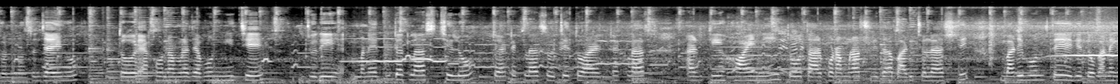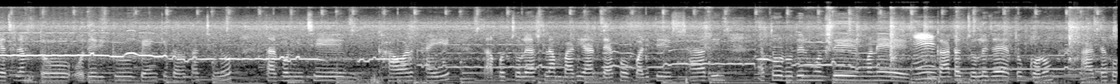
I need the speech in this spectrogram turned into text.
জন্য। তো যাই হোক তো এখন আমরা যাব নিচে। যদি মানে দুটা ক্লাস ছিল, তো একটা ক্লাস হয়েছে, তো আরেকটা ক্লাস আর কি হয়নি। তো তারপর আমরা সুবিধা বাড়ি চলে আসছি। বাড়ি বলতে এই যে দোকানে গেছিলাম, তো ওদের একটু ব্যাংকে দরকার ছিল। তারপর নিচে খাওয়ার খাইয়ে তারপর চলে আসলাম বাড়ি। আর দেখো, বাড়িতে সারাদিন এত রোদের মধ্যে মানে গাটা চলে যায় এত গরম। আর দেখো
